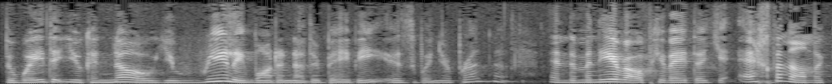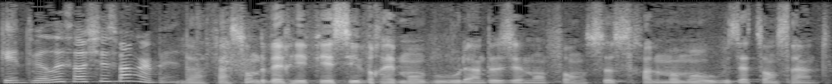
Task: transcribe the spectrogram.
The way that you can know you really want another baby is when you're pregnant. En de manier waarop je weet dat je echt een ander kind wil, is als je zwanger bent. La façon de vérifier si vraiment vous voulez un deuxième enfant, ce sera le moment où vous êtes enceinte.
